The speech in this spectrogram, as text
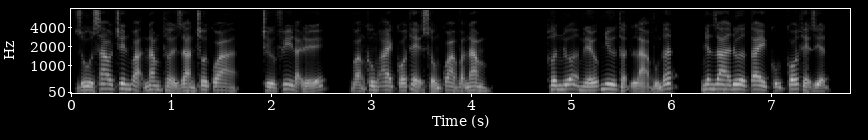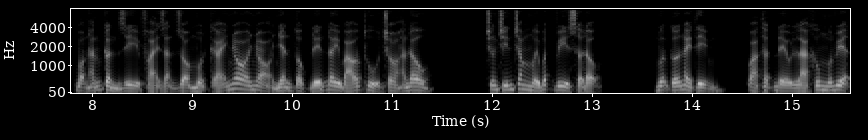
Dù sao trên vạn năm thời gian trôi qua, trừ phi đại đế, bằng không ai có thể sống qua vạn năm. Hơn nữa nếu như thật là vùng đất, nhân ra đưa tay cũng có thể diệt, bọn hắn cần gì phải dặn dò một cái nho nhỏ nhân tộc đến đây báo thủ cho hắn đâu? Chương chín trăm mười bất vi sở động. Mượn cớ này tìm, quả thật đều là không muốn viện,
